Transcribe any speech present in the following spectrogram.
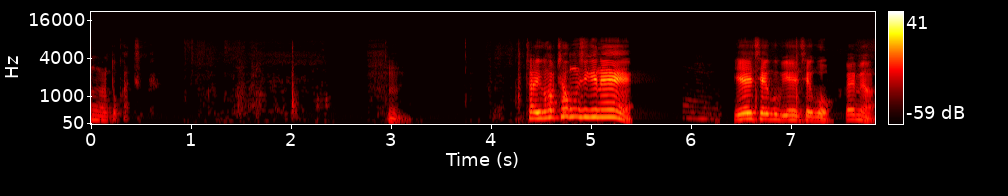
거랑 똑같은 거야. 음. 자, 이거 합차 공식이네. 네. 얘 제곱, 얘 제곱 빼면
